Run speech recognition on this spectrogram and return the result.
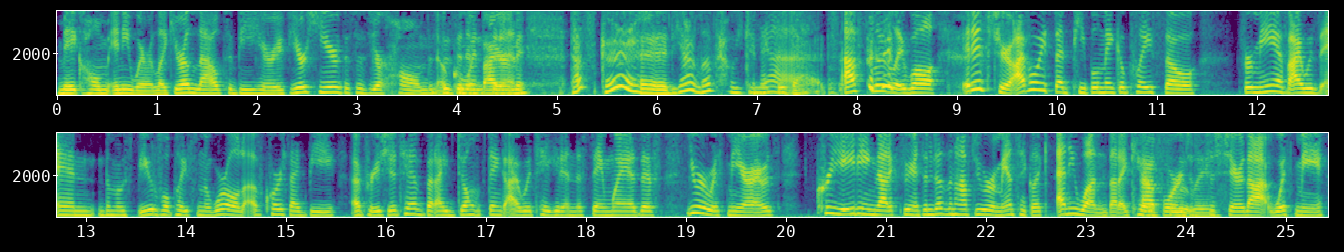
make home anywhere. Like you're allowed to be here. If you're here, this is your home. This no is an environment. That's good. Yeah, I love how we connected yeah, that. absolutely. Well, it is true. I've always said people make a place, so for me, if I was in the most beautiful place in the world, of course I'd be appreciative, but I don't think I would take it in the same way as if you were with me or I was creating that experience. And it doesn't have to be romantic. Like anyone that I care for, just to share that with me,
